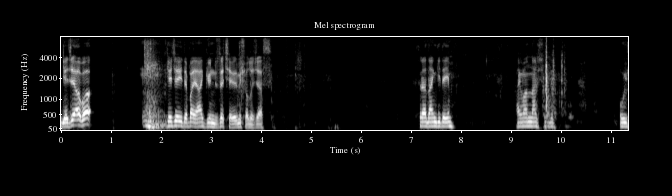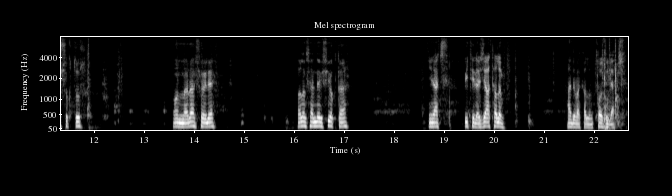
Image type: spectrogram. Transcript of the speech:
Gece ama geceyi de bayağı gündüze çevirmiş olacağız. Sıradan gideyim. Hayvanlar şimdi uyuşuktur. Onlara şöyle Oğlum sende bir şey yok da. İlaç, bit ilacı atalım. Hadi bakalım toz ilaç.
